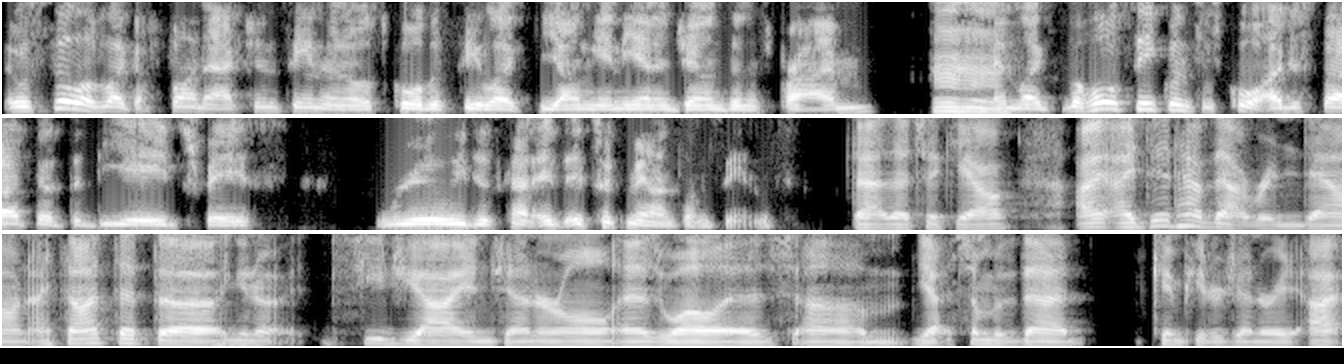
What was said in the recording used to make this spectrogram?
It was still a, like a fun action scene, and it was cool to see like young Indiana Jones in his prime. Mm-hmm. And like the whole sequence was cool. I just thought that the DH face really just kind of it, it took me on some scenes that that took you out. I, I did have that written down. I thought that the you know CGI in general, as well as um, yeah, some of that computer generated. I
